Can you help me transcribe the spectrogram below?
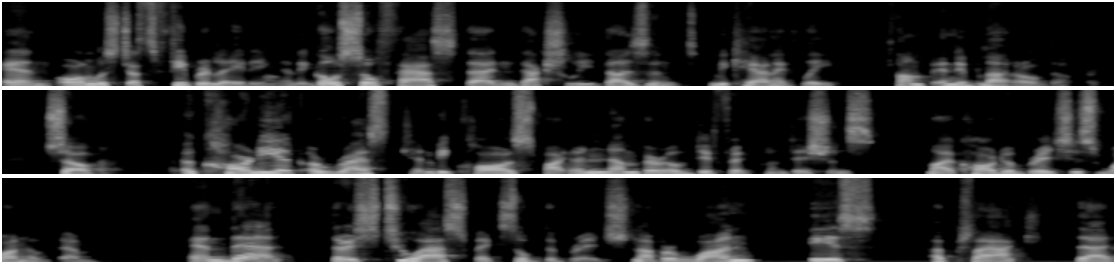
and almost just fibrillating. And it goes so fast that it actually doesn't mechanically pump any blood out of the heart. So a cardiac arrest can be caused by a number of different conditions. Myocardial bridge is one of them. And then there's two aspects of the bridge. Number one is a plaque that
